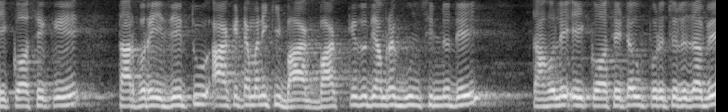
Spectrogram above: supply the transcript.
এই কসেকে তারপরে এই যেহেতু আক এটা মানে কি ভাগ, ভাগকে যদি আমরা গুণ চিহ্ন দেই, তাহলে এই কস এটা উপরে চলে যাবে।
